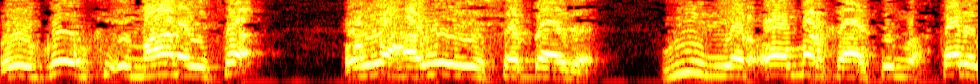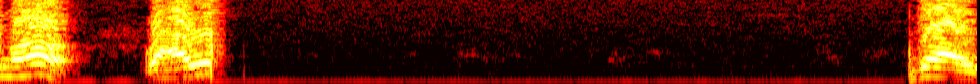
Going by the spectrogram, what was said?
oo goobki imaanaysa oo waxa weeye shabahda wiil yar oo markaasi muxtalim aho waxa weye gaaray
